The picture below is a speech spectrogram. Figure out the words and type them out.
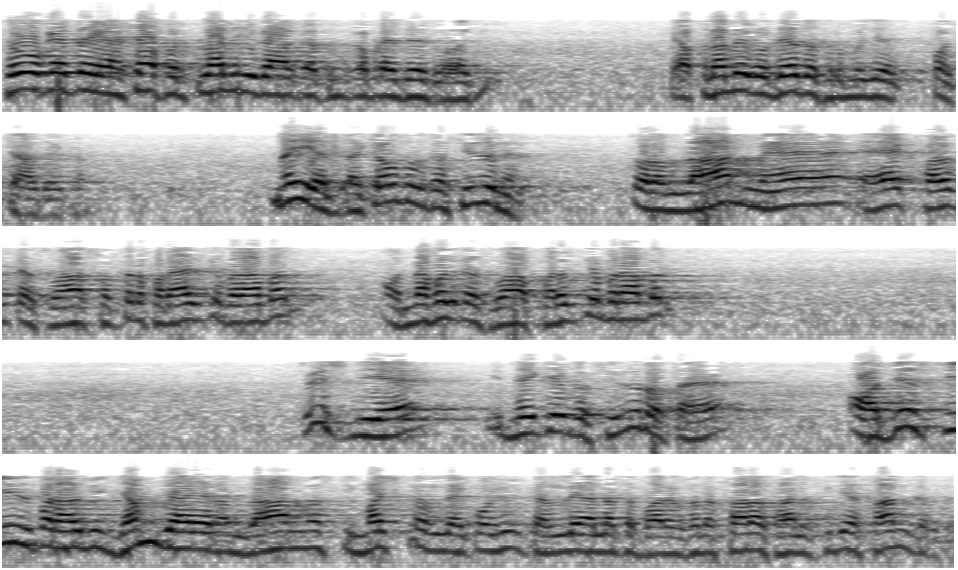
پھر وہ کہتے ہیں اچھا پھر پلا دیجیے گا تم کپڑے دے دو آج یا فلانے جی کو دے دو، پھر مجھے پہنچا دے گا۔ نہیں ہلتا کیوں؟ کہ اس کا سیزن ہے۔ تو رمضان میں ایک فرض کا سواب ستر فرائض کے برابر اور نفل کا سواب فرض کے برابر۔ تو اس لیے نیکیوں کا سیزن ہوتا ہے اور جس چیز پر آدمی جم جائے رمضان میں، اس کی مشق کر لے، کوشش کر لے، اللہ تبارک تعالیٰ سارا سال اس کے لیے آسان کر دے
